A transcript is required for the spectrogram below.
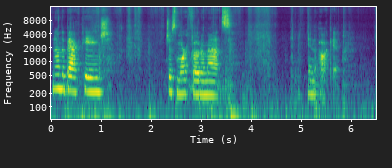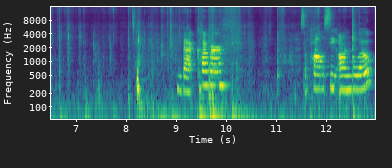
And on the back page, just more photo mats in the pocket. The back cover has a policy envelope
